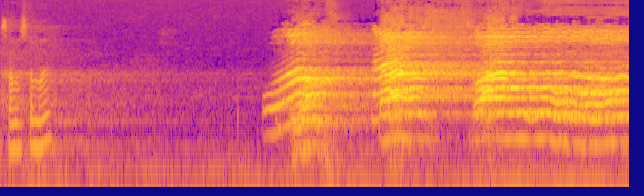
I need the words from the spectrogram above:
什么什么？我当万物。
